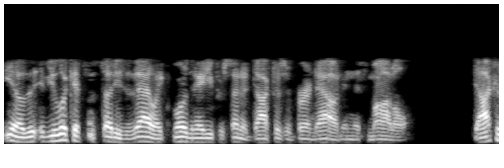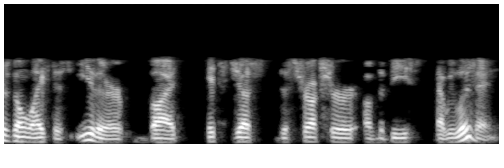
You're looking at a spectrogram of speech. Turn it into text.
you know, if you look at some studies of that, like more than 80% of doctors are burned out in this model. Doctors don't like this either, but it's just the structure of the beast that we live in.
